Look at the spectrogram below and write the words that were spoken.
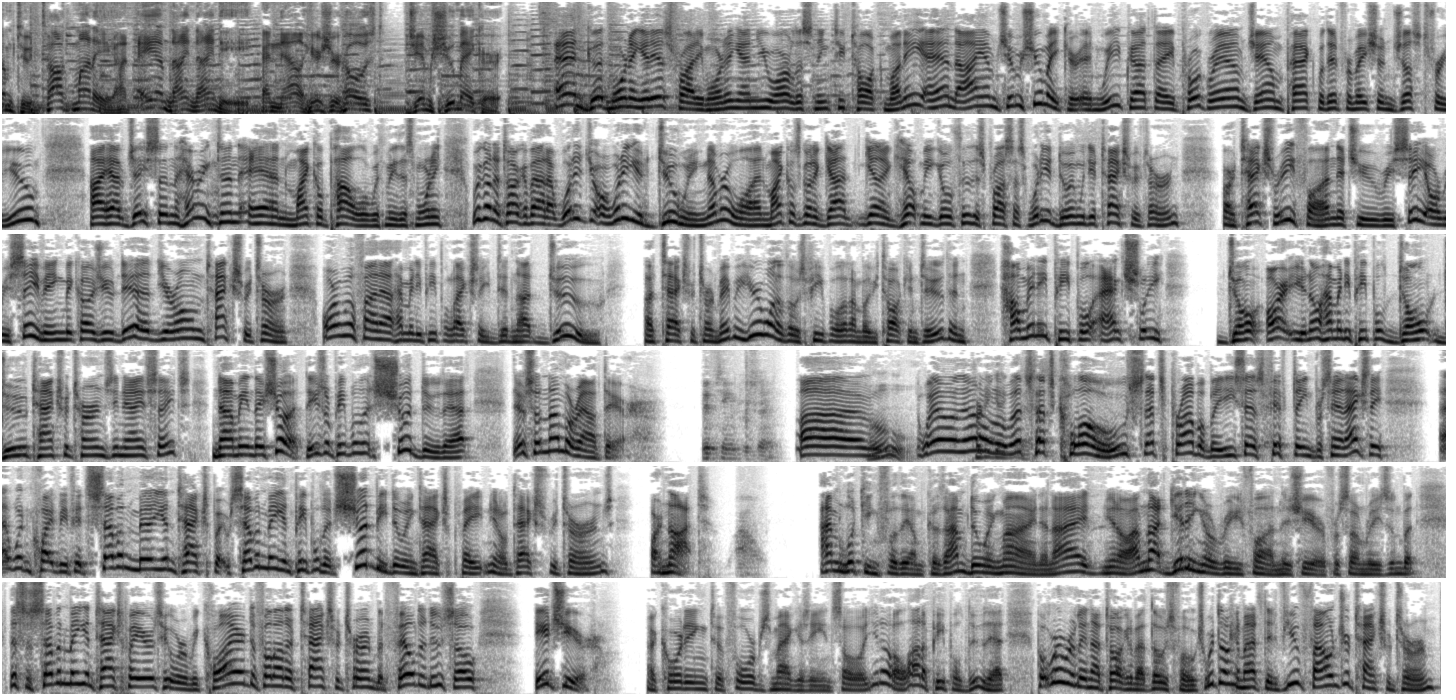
Welcome to Talk Money on AM 990. And now here's your host, Jim Shoemaker. And good morning. It is Friday morning, and you are listening to Talk Money. And I am Jim Shoemaker, and we've got a program jam packed with information just for you. I have Jason Harrington and Michael Powell with me this morning. We're going to talk about. What did you, or what are you doing? Number one, Michael's going to got, going to help me go through this process. What are you doing with your tax return or tax refund that you receive or receiving because you did your own tax return? Or we'll find out how many people actually did not do a tax return. Maybe you're one of those people that I'm going to be talking to. Then how many people actually don't or you know how many people don't do tax returns in the United States? No, I mean they should. These are people that should do that. There's a number out there. Fifteen percent. Uh, Ooh. well, I don't know. good That's that's close. That's probably he says fifteen percent. Actually, that wouldn't quite be. If it's seven million taxpayers, seven million people that should be doing tax pay, you know, tax returns are not. I'm looking for them because I'm doing mine, and I, you know, I'm not getting a refund this year for some reason. But this is seven million taxpayers who are required to fill out a tax return but fail to do so each year, according to Forbes magazine. So you know, a lot of people do that, but we're really not talking about those folks. We're talking about that if you found your tax return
